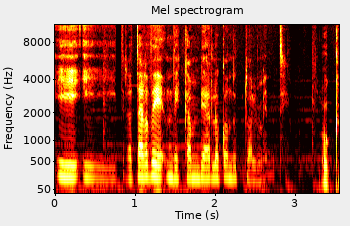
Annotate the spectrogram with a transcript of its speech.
Y, y tratar de, de cambiarlo conductualmente. Ok.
